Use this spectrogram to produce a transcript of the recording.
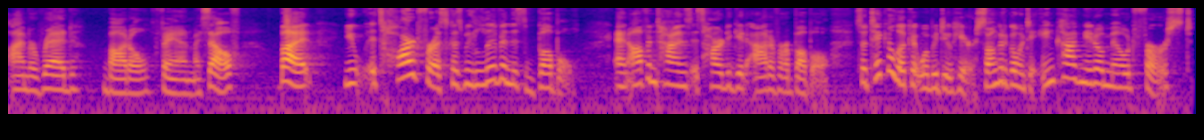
I'm a red bottle fan myself, but you, it's hard for us because we live in this bubble and oftentimes it's hard to get out of our bubble. So take a look at what we do here. So I'm gonna go into incognito mode first,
